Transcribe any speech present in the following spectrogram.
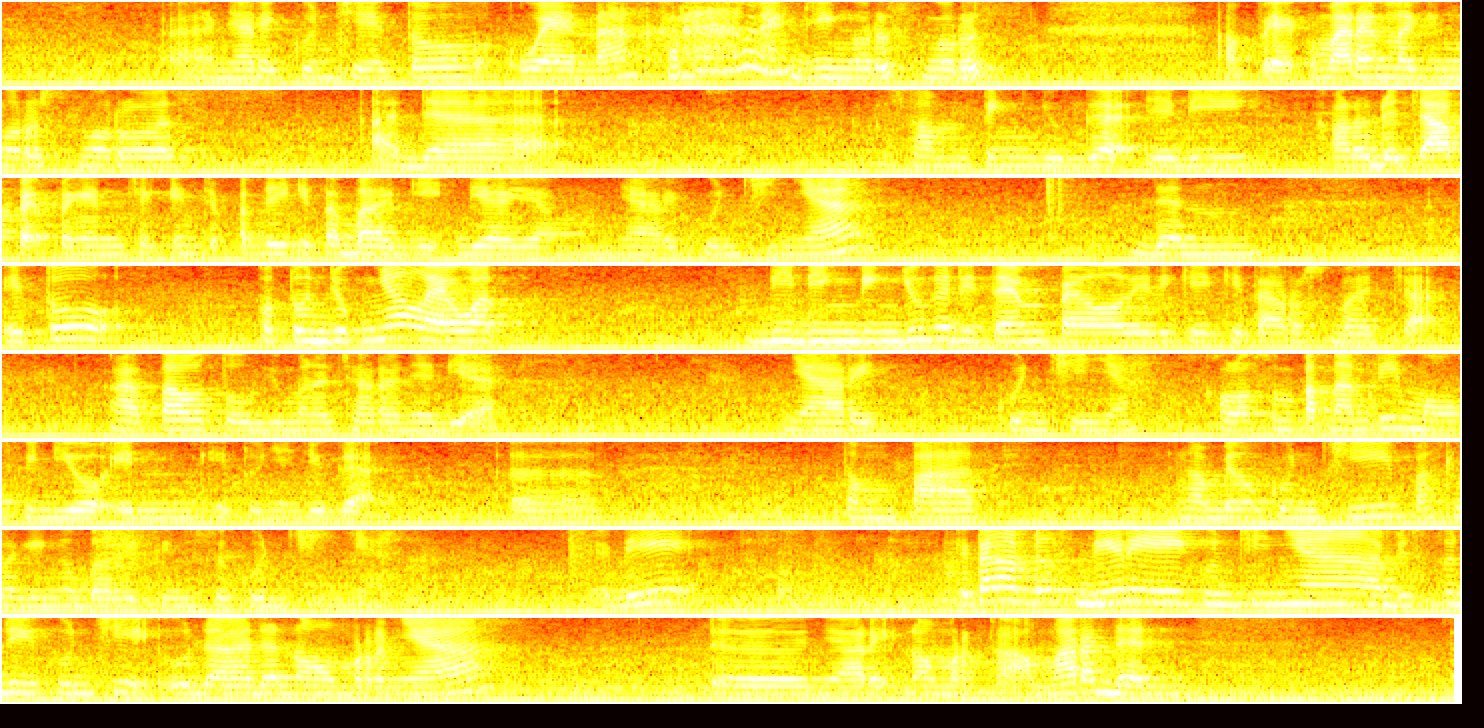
eh, nyari kunci itu Wena karena lagi ngurus-ngurus apa ya kemarin lagi ngurus-ngurus ada something juga. Jadi kalau udah capek pengen check in cepet jadi kita bagi dia yang nyari kuncinya. Dan itu petunjuknya lewat di dinding juga ditempel jadi kayak kita harus baca. Nggak tahu tuh gimana caranya dia nyari kuncinya. Kalau sempat nanti mau videoin itunya juga eh, tempat ngambil kunci pas lagi ngebalikin sekuncinya jadi kita ngambil sendiri kuncinya. Habis itu dikunci udah ada nomornya eh, nyari nomor kamar dan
